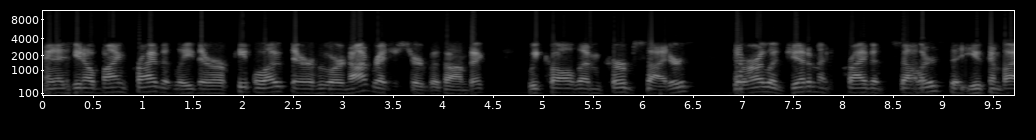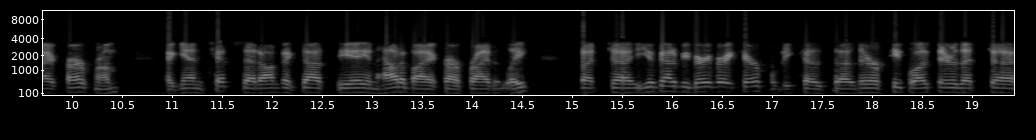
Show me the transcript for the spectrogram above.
And as you know, buying privately, there are people out there who are not registered with OMVIC. We call them curbsiders. There are legitimate private sellers that you can buy a car from Again, tips at omvic.ca and how to buy a car privately. But uh, you've got to be very, very careful because uh, there are people out there that uh,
